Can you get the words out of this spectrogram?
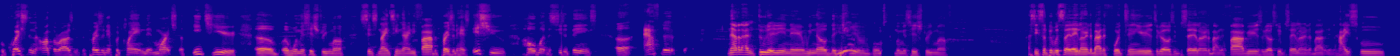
requesting and authorizing that the president proclaim that March of each year of, of Women's History Month since 1995. The president has issued a whole bunch of series of things. Uh, after now that I threw that in there, we know the history of Women's- History Month. I see some people say they learned about it 14 years ago. Some people say they learned about it five years ago. Some people say they learned about it in high school.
